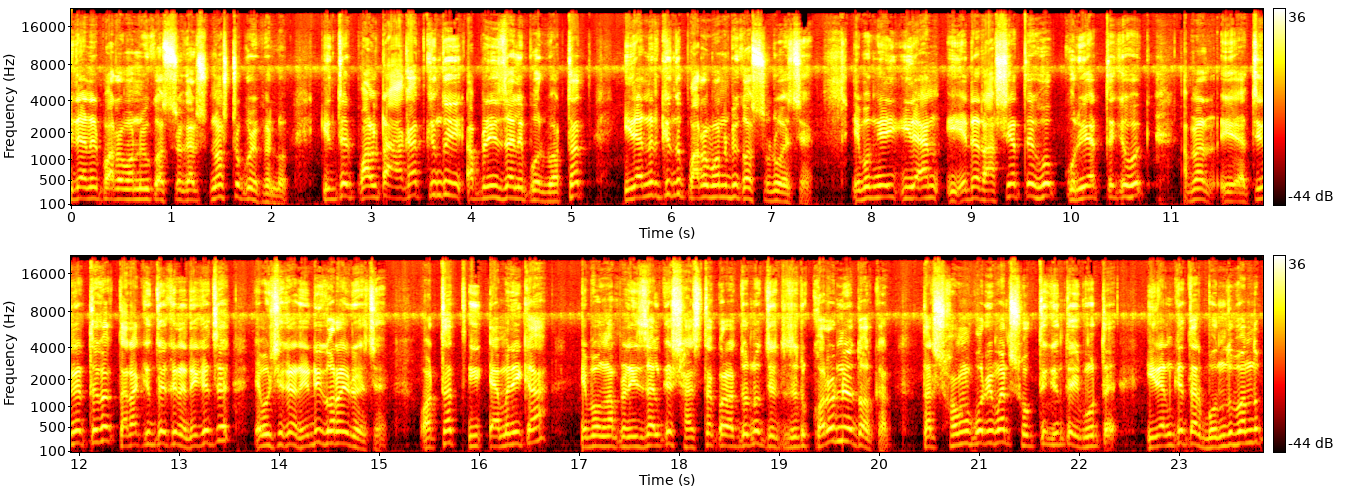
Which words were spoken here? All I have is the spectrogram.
ইরানের পারমাণবিক অস্ত্রাগার নষ্ট করে ফেলল। কিন্তু এর পাল্টা আঘাত কিন্তু আপনার ইসরায়েলে পড়বে। অর্থাৎ ইরানের কিন্তু পারমাণবিক অস্ত্র রয়েছে। এবং এই ইরান, এটা রাশিয়াতে হোক, কোরিয়ার থেকে হোক, আপনার চীনের থেকে হোক, তারা কিন্তু এখানে রেখেছে এবং সেখানে রেডি করাই রয়েছে। অর্থাৎ আমেরিকা এবং আপনার ইসরায়েলকে স্বাস্থ্য করার জন্য যে যেটুকু করণীয় দরকার, তার সমপরিমাণ শক্তি কিন্তু এই মুহূর্তে ইরানকে তার বন্ধুবান্ধব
